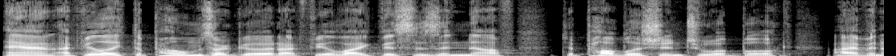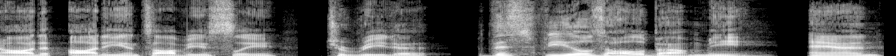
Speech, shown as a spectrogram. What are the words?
And I feel like the poems are good. I feel like this is enough to publish into a book. I have an audience, obviously, to read it. But this feels all about me. And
